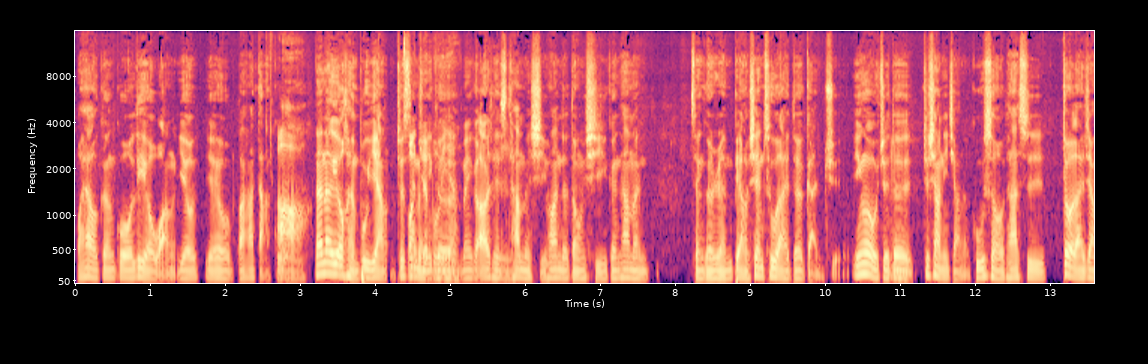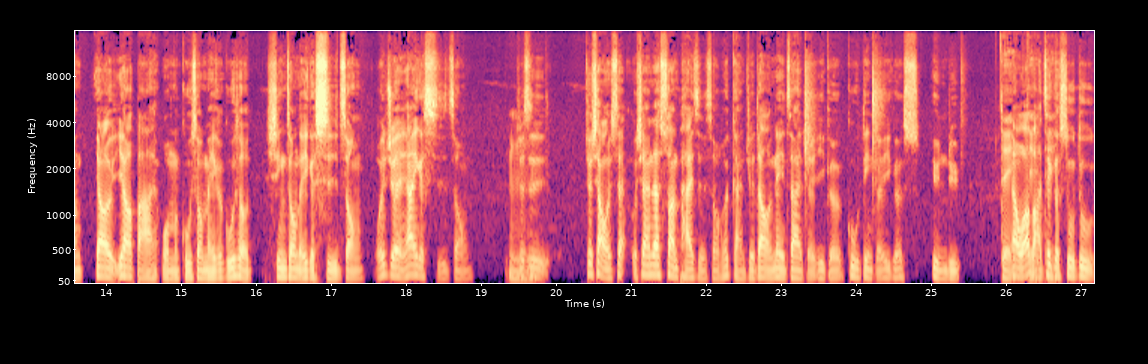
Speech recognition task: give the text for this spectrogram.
我还有跟过利友王，也有也有帮他打过。啊、那那个又很不一样，就是每个每个 artist 他们喜欢的东西跟他们整个人表现出来的感觉。因为我觉得就像你讲的，鼓手他是对我来讲要要把我们鼓手每个鼓手心中的一个时钟，我就觉得很像一个时钟，嗯、就是。就像我现我现在在算拍子的时候，会感觉到我内在的一个固定的一个韵律。对，那我要把这个速度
